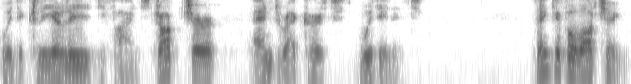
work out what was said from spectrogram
with a clearly defined structure and records within it? Thank you for watching.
